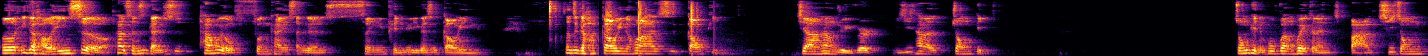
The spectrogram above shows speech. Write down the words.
呃，一个好的音色哦，它的层次感就是它会有分开三个声音频率，一个是高音。那这个高音的话，它是高频加上 reverb，以及它的中频。中频的部分会可能把其中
